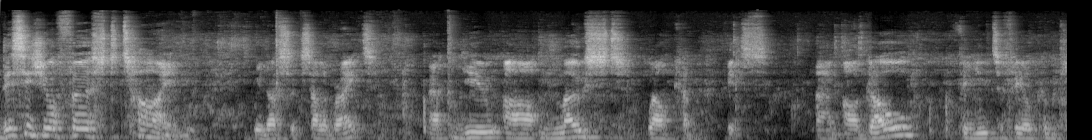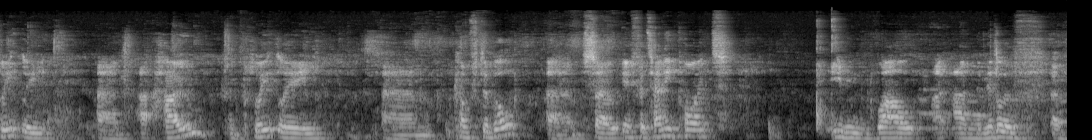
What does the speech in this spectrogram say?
this is your first time with us at Celebrate, uh, you are most welcome. It's um, our goal for you to feel completely um, at home, completely um, comfortable. Um, so, if at any point, even while I, I'm in the middle of, of,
